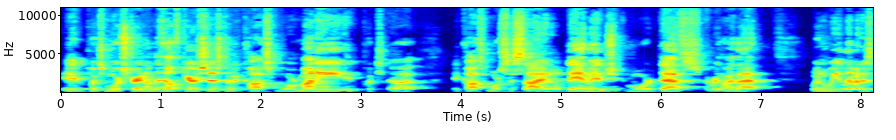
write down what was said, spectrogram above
it puts more strain on the healthcare system. It costs more money. It puts uh, it costs more societal damage, more deaths, everything like that when we live at a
